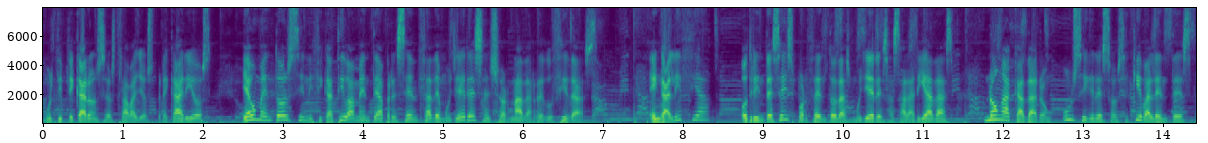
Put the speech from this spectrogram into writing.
multiplicáronse os traballos precarios e aumentou significativamente a presenza de mulleres en xornadas reducidas. En Galicia, o 36% das mulleres asalariadas non acadaron uns ingresos equivalentes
